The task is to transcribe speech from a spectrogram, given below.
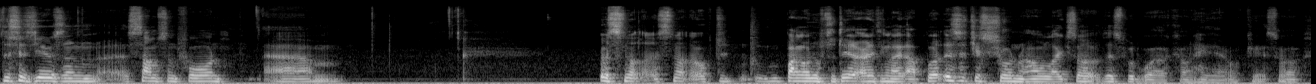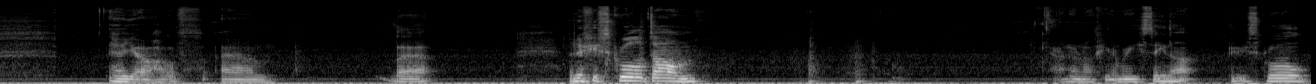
this is using a Samsung phone. Um, it's not it's not up to bang on up to date or anything like that but this is just showing how like so this would work on here. Okay so here you have um, there. And if you scroll down I don't know if you can really see that. If you scroll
